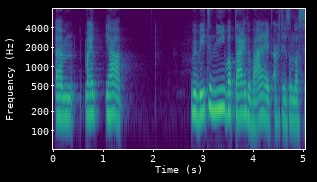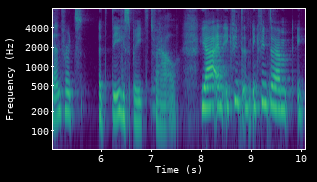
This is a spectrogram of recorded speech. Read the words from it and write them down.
Ehm, maar ja, we weten niet wat daar de waarheid achter is, omdat Sanford het tegenspreekt, het verhaal. Ja, en ik vind... Ik, vind ehm, ik,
